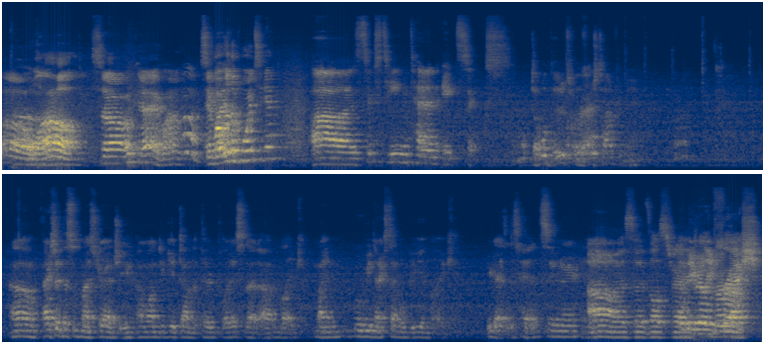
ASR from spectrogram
oh wow. So okay, wow. And what were the points again? Uh, 16, 10, 8, 6. Double digits for the first time for me. Um, actually, this was my strategy. I wanted to get down to third place. so That um, like my movie next time will be in like your guys' head sooner. Oh, so it's all it'll be really Uh, fresh.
